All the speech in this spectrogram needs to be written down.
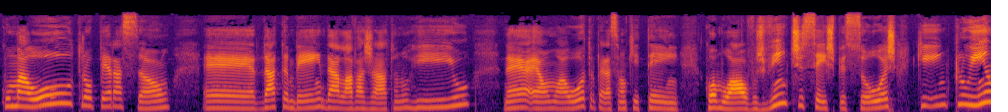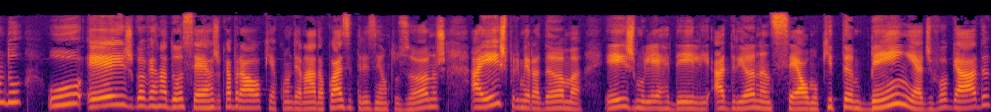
com uma outra operação é, da também da Lava Jato no Rio, né? É uma outra operação que tem como alvos 26 pessoas, que incluindo o ex-governador Sérgio Cabral, que é condenado a quase 300 anos, a ex-primeira-dama, ex-mulher dele, Adriana Anselmo, que também é advogada,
